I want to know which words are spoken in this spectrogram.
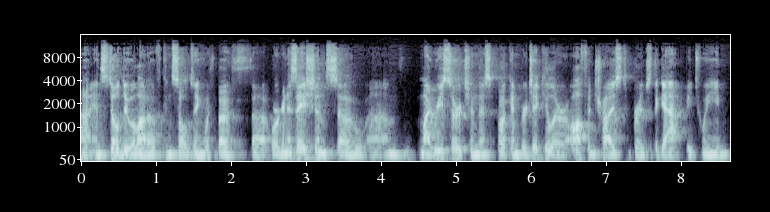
uh, and still do a lot of consulting with both uh, organizations. So um, my research in this book in particular often tries to bridge the gap between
